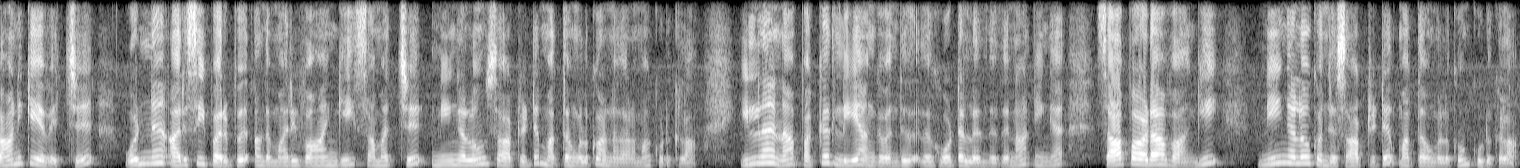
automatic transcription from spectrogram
காணிக்கையை வச்சு ஒன்று அரிசி பருப்பு அந்த மாதிரி வாங்கி சமைச்சு நீங்களும் சாப்பிட்டுட்டு மற்றவங்களுக்கும் அன்னதானமாக கொடுக்கலாம். இல்லைன்னா பக்கத்துலேயே அங்கே வந்து ஹோட்டல் இருந்ததுன்னா நீங்கள் சாப்பாடாக வாங்கி நீங்களும் கொஞ்சம் சாப்பிட்டுட்டு மற்றவங்களுக்கும் கொடுக்கலாம்.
